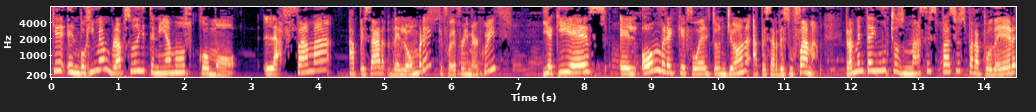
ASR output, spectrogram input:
que en Bohemian Rhapsody teníamos como la fama a pesar del hombre, que fue Freddie Mercury, y aquí es el hombre que fue Elton John a pesar de su fama. Realmente hay muchos más espacios para poder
